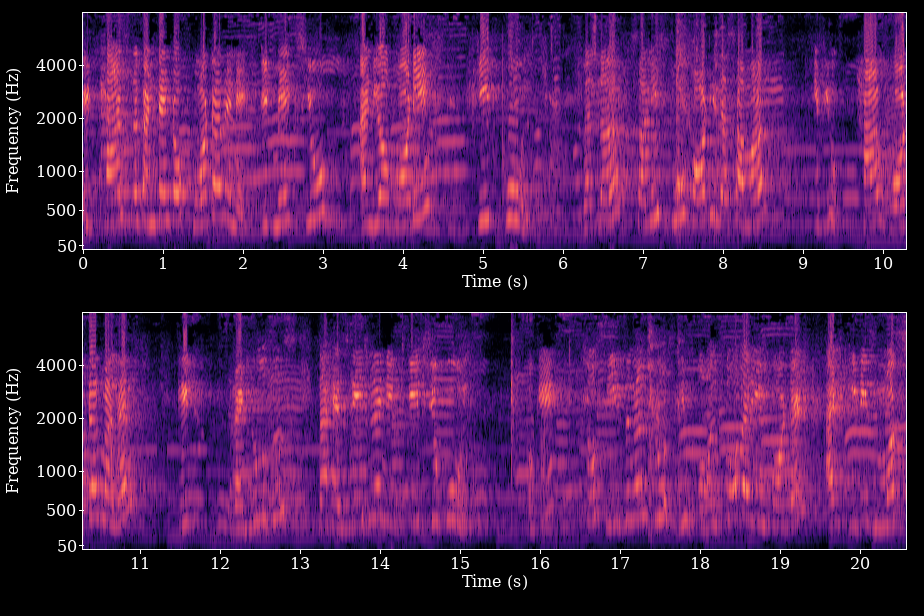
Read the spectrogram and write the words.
It has the content of water in it. It makes you and your body keep cool. When the sun is too hot in the summer if you have watermelon it reduces the hesitation and it keeps you cool. Okay? So seasonal fruits is also very important and it is must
